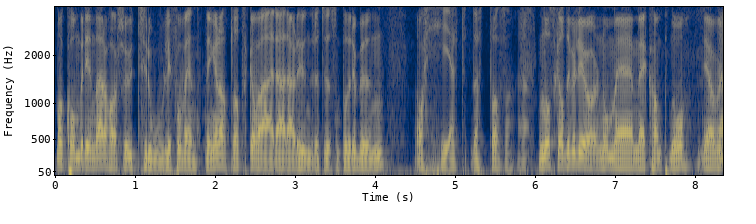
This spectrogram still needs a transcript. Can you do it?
man kommer inn der og har så utrolig forventninger da, til at det skal være her er det 100 000 på tribunen. Det var helt dødt, altså. Ja. Men nå skal de vel gjøre noe med, med Kamp nå? De har vel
